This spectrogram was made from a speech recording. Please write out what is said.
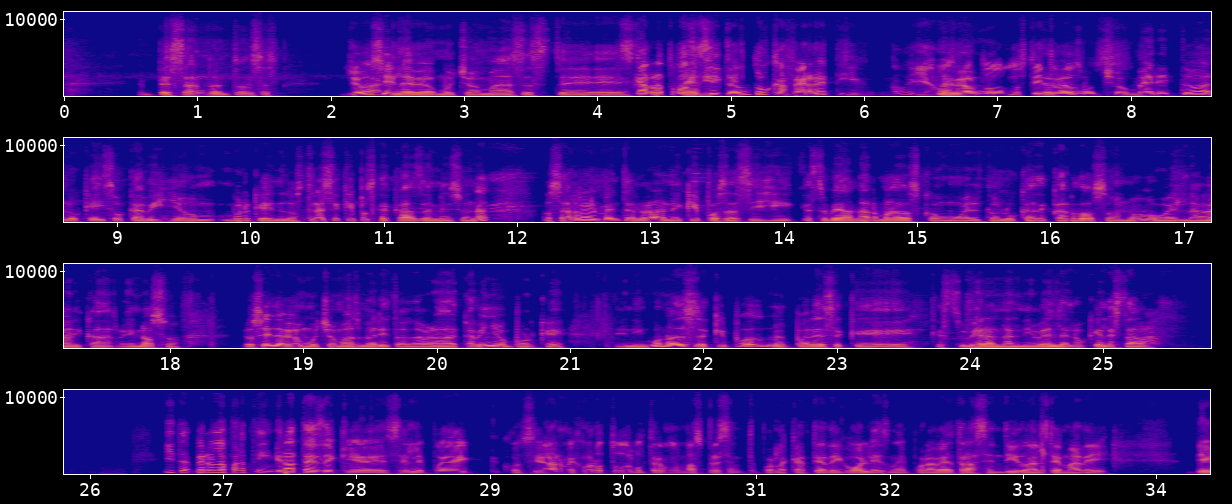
empezando, entonces yo sí le veo mucho más este. Es que al rato vas a decir que Tuca Ferretti, ¿no? Y además le veo, todos los títulos. Le veo mucho mérito a lo que hizo Caviño, porque en los tres equipos que acabas de mencionar, o sea, realmente no eran equipos así que estuvieran armados como el Toluca de Cardoso, ¿no? O el América de Reynoso. Yo sí le veo mucho más mérito, la verdad, a Caviño, porque en ninguno de esos equipos me parece que, que estuvieran al nivel de lo que él estaba pero la parte ingrata es de que se le puede considerar mejor o todo lo tenemos más presente por la cantidad de goles, ¿no? Y por haber trascendido al tema de,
